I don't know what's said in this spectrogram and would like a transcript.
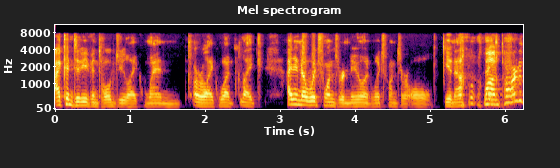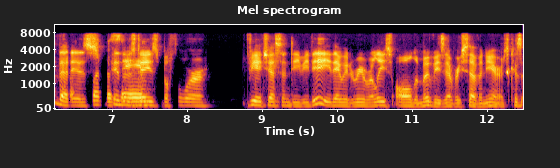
I couldn't have even told you like when or like what like I didn't know which ones were new and which ones were old, you know? Well, and part of that is in those days before VHS and DVD, they would re-release all the movies every seven years. Because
